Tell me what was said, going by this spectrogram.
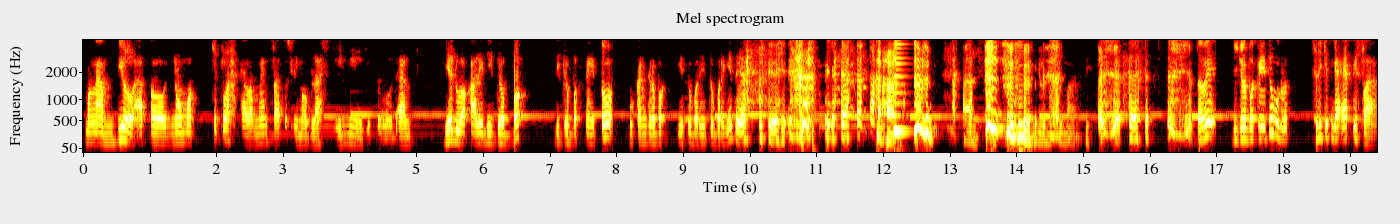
mengambil atau nyomot lah elemen 115 ini gitu loh. Dan dia dua kali digerebek digerebeknya itu bukan gerebek youtuber-youtuber gitu ya. Tapi digerebeknya itu menurut sedikit nggak etis lah.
